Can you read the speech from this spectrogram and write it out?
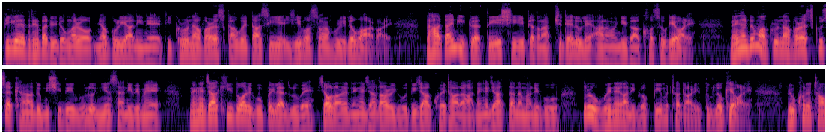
ပြီးခဲ့တဲ့သတင်းပတ်တွေတုန်းကတော့မြောက်ကိုရီးယားအနေနဲ့ဒီကိုရိုနာဗိုင်းရပ်စ်ကာကွယ်တားဆီးရေးအရေးပေါ်ဆောင်ရွက်မှုတွေလုပ်ပါရပါတယ်ဒါဟာတိုင်းပြည်အတွက်သေးရှည်ပြဿနာဖြစ်တယ်လို့လည်းအာဏာပိုင်တွေကခေါ်ဆိုခဲ့ပါတယ် နိုင်ငံတွင်းမှာကိုရိုနာဗိုင်းရပ်စ်ကူးစက်ခံရသူမရှိသေးဘူးလို့ညှင်းဆန်နေပေမဲ့နိုင်ငံခြားခီးသွွားတွေကိုပိတ်လိုက်တယ်လို့ပဲရောက်လာတဲ့နိုင်ငံခြားသားတွေကိုတိကျခွဲထားတာနိုင်ငံခြားတန်တမန်တွေကိုသူတို့ဝင်းထဲကနေပြီးတော့ပေးမထွက်တာတွေသူလုပ်ခဲ့ပါတယ်လူ9000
